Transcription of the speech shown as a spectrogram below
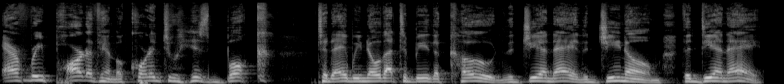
every part of him according to his book. Today, we know that to be the code, the DNA, the genome, the DNA,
